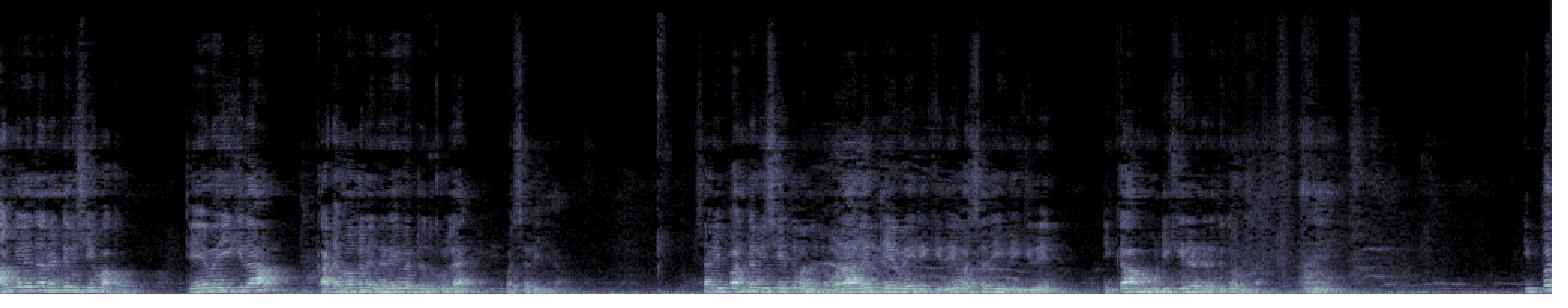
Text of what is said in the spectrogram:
ஆண்களே தான் ரெண்டு விஷயம் பார்க்கணும். தேவைக்குதா கடமைகளை நிறைவேற்றுறதுக்குள்ள வசதி இருக்குதா? சரி இப்போ அந்த விஷயத்துக்கு வந்துட்டோம். ஒரு ஆளே தேவை இருக்குது வசதி இருக்குது நிக்காக முடிக்கிறேன்னு இடத்துக்கு வந்துட்டான். இப்ப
